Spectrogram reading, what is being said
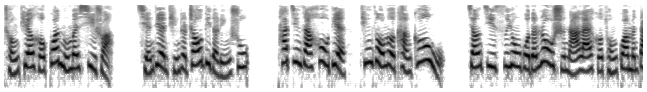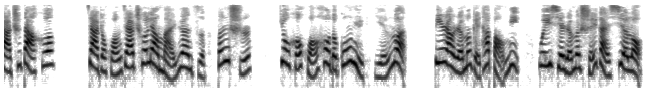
成天和官奴们戏耍，前殿停着招娣的灵书，他竟在后殿听奏乐看歌舞，将祭祀用过的肉食拿来和从官们大吃大喝，驾着皇家车辆满院子奔驰，又和皇后的宫女淫乱，并让人们给他保密，威胁人们谁敢泄露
